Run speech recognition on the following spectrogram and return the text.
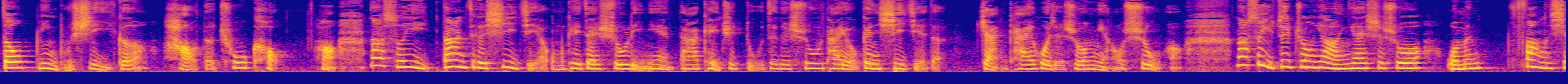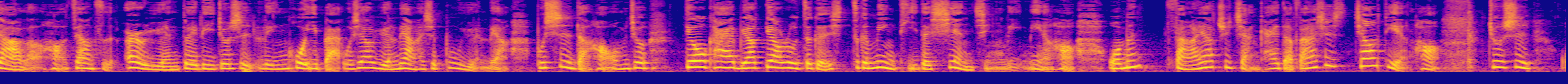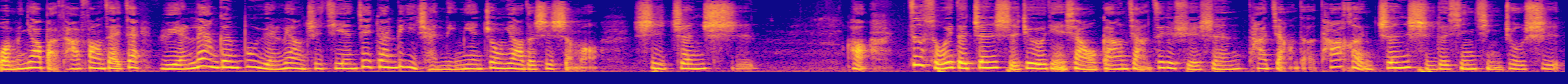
都并不是一个好的出口，好，那所以当然这个细节我们可以在书里面，大家可以去读这个书，它有更细节的展开或者说描述啊。那所以最重要应该是说，我们放下了哈，这样子二元对立就是零或一百，我是要原谅还是不原谅？不是的哈，我们就丢开，不要掉入这个这个命题的陷阱里面哈，我们。反而要去展开的，反而是焦点哈，就是我们要把它放在在原谅跟不原谅之间这段历程里面，重要的是什么？是真实。好，这所谓的真实，就有点像我刚刚讲这个学生他讲的，他很真实的心情就是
